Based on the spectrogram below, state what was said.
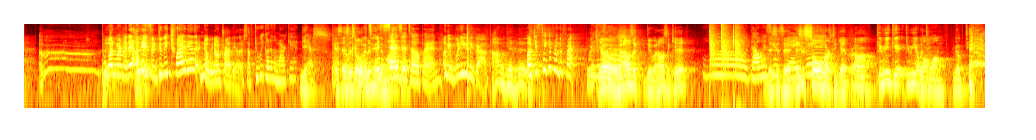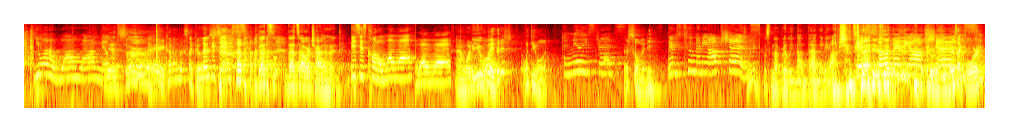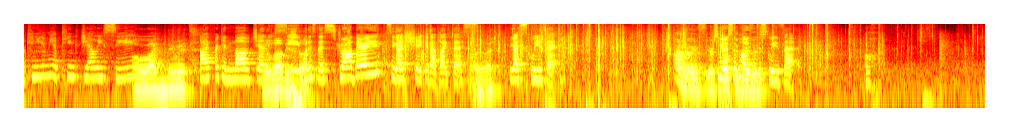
One more minute. Okay, so do we try the other? No, we don't try the other stuff. Do we go to the market? Yes. Okay. It says it's Okay, open. let's hit It the says market. it's open. Okay, what are you gonna grab? I'm gonna get this. Oh, just take it from the front. Which Yo, when I was a dude, when I was a kid, Whoa, that was this your is it. This is so favorite? hard to get, bro. Uh, give me give, give me a What wong do- wong milk tea. You want a wan wan milk? Tea? Yes, sir. Hey, it kind of looks like a. Look at this. That's that's our childhood. this is called a wan wan. And what do you want? Wait, did it? What do you want? I'm really stressed. There's too many. There's options. There's not really not that many options, There's guys. so many options. True, true. There's like four. Can you give me a pink jelly C? Oh, I knew it. I freaking love jelly you love these C. stuff. What is this? Strawberry? So you gotta shake it up like this. Oh, really? You gotta squeeze it. I don't know if you're supposed, You're to supposed do to, squeeze that. Oh,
